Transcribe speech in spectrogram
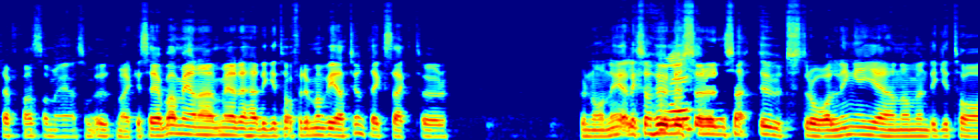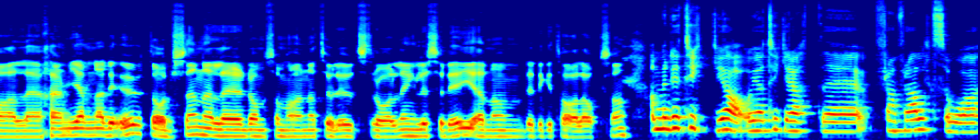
träffas som, är, som utmärker sig. Jag bara menar med det här digitala, för man vet ju inte exakt hur hur någon är. Liksom, hur lyser en utstrålning igenom en digital eh, skärm? Jämnar det ut oddsen eller de som har en naturlig utstrålning, lyser det igenom det digitala också? Ja men det tycker jag och jag tycker att eh, framförallt så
